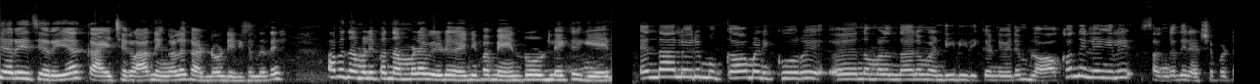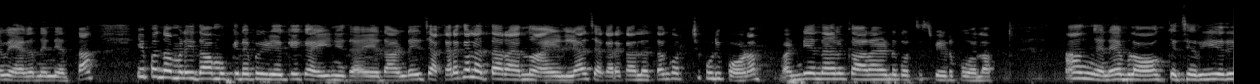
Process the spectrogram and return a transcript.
ചെറിയ ചെറിയ കാഴ്ചകളാണ് നിങ്ങൾ കണ്ടുകൊണ്ടിരിക്കുന്നത്. അപ്പോൾ നമ്മളിപ്പോൾ നമ്മുടെ വീട് കഴിഞ്ഞിപ്പോൾ മെയിൻ റോഡിലേക്ക് കയറി എന്തായാലും ഒരു മുക്കാൽ മണിക്കൂർ നമ്മൾ എന്തായാലും വണ്ടിയിൽ ഇരിക്കേണ്ടി വരും. ബ്ലോക്ക് ഇല്ലെങ്കിൽ സംഗതി രക്ഷപ്പെട്ട് വേഗം തന്നെ എത്താം. ഇപ്പം നമ്മൾ ഇതാ മുക്കിലെ പിഴിയൊക്കെ കഴിഞ്ഞു ഇതാ ഏതാണ്ട് ചക്കരക്കല്ല് എത്താറായൊന്നും ആയില്ല. ചക്കരക്കല്ല് എത്താൻ കുറച്ചുകൂടി പോകണം വണ്ടി എന്തായാലും കാറായതുകൊണ്ട് കുറച്ച് സ്പീഡ് പോകലോ അങ്ങനെ ബ്ലോക്ക് ചെറിയൊരു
